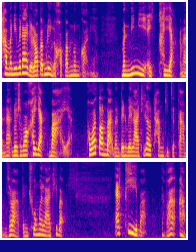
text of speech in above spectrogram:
ทำอันนี้ไม่ได้เดี๋ยวรอแป๊บนึงเดี๋ยวขอปั๊มนมก่อนเนี่ย มันไม่มีไอ้ขยักนั้นนะโดยเฉพาะขยักบ่ายอะเพราะว่าตอนบ่ายมันเป็นเวลาที่เราทำกิจกรรมใช่ป่ะเป็นช่วงเวลาที่แบบแอคทีฟอะแต่ว่าอ้าว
